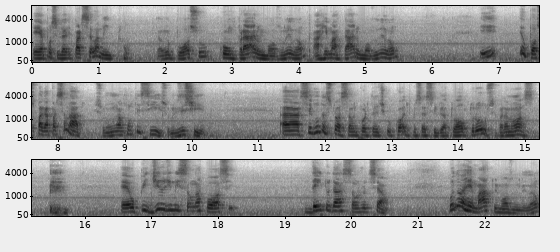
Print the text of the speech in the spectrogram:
é a possibilidade de parcelamento. Então eu posso comprar um imóvel no leilão, arrematar um imóvel no leilão e eu posso pagar parcelado. Isso não acontecia, isso não existia. A segunda situação importante que o Código de Processo Civil atual trouxe para nós é o pedido de emissão na posse dentro da ação judicial. Quando eu arremato o imóvel no leilão,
